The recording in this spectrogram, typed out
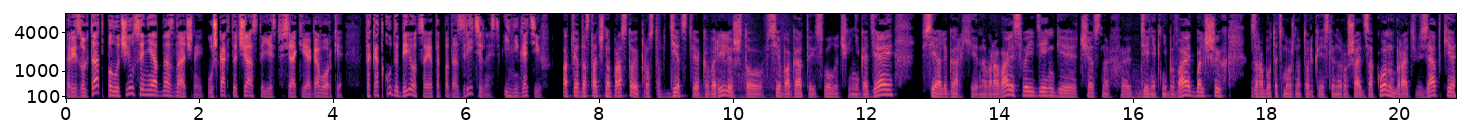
Результат получился неоднозначный. Уж как-то часто есть всякие оговорки. Так откуда берется эта подозрительность и негатив? Ответ достаточно простой. Просто в детстве говорили, что все богатые сволочи и негодяи, все олигархи наворовали свои деньги, честных э, денег не бывает больших, заработать можно только если нарушать закон, брать взятки,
